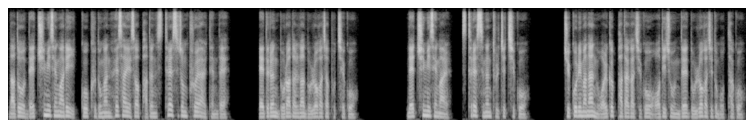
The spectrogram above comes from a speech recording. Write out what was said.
나도 내 취미 생활이 있고 그동안 회사에서 받은 스트레스 좀 풀어야 할 텐데 애들은 놀아달라 놀러가자 보채고 내 취미 생활, 스트레스는 둘째치고 쥐꼬리만한 월급 받아가지고 어디 좋은데 놀러가지도 못하고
